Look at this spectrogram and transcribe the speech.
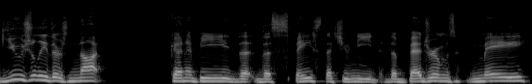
usually there's not going to be the, the space that you need. The bedrooms may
